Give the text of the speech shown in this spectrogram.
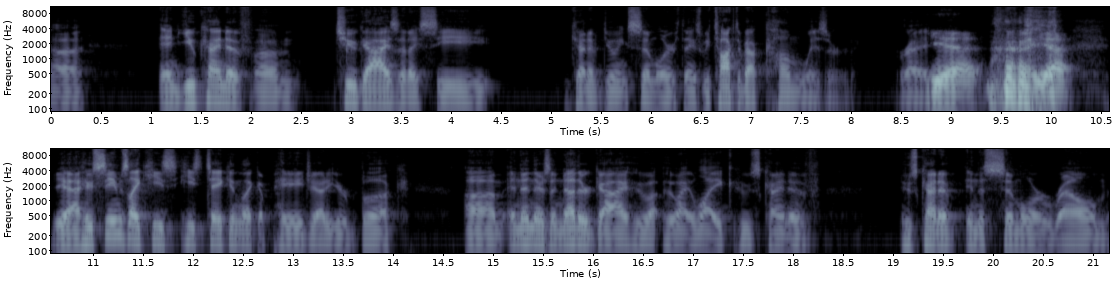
Uh, and you kind of um, two guys that I see kind of doing similar things. We talked about Cum Wizard, right? Yeah, yeah, Yeah, who seems like he's he's taken like a page out of your book. Um, and then there's another guy who who I like, who's kind of who's kind of in the similar realm,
